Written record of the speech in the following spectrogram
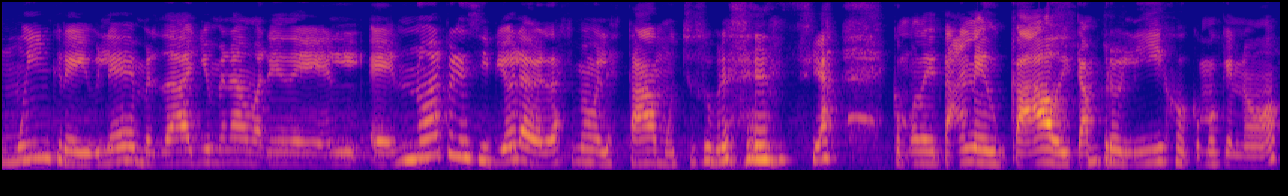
muy increíble. En verdad, yo me enamoré de él. Eh, no al principio, la verdad es que me molestaba mucho su presencia, como de tan educado y tan prolijo, como que no.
